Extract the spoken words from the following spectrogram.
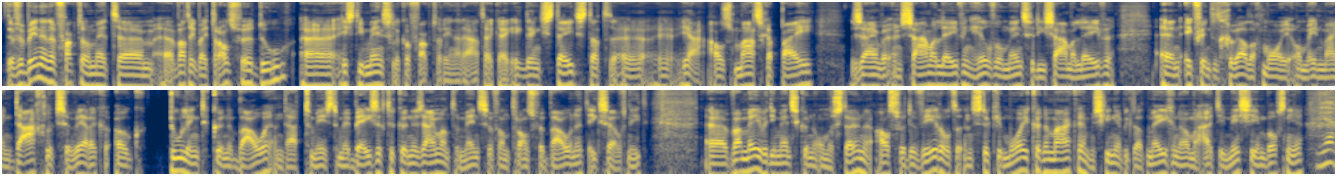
De verbindende factor met ehm, eh, wat ik bij transfer doe, is die menselijke factor inderdaad. Hè. Kijk, ik denk steeds dat ja, als maatschappij zijn we een samenleving. Heel veel mensen die samenleven. En ik vind het geweldig mooi om in mijn dagelijkse werk ook tooling te kunnen bouwen. En daar tenminste mee bezig te kunnen zijn. Want de mensen van Transfer bouwen het, ik zelf niet. Eh, waarmee we die mensen kunnen ondersteunen. Als we de wereld een stukje mooier kunnen maken. Misschien heb ik dat meegenomen uit die missie in Bosnië. Ja.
